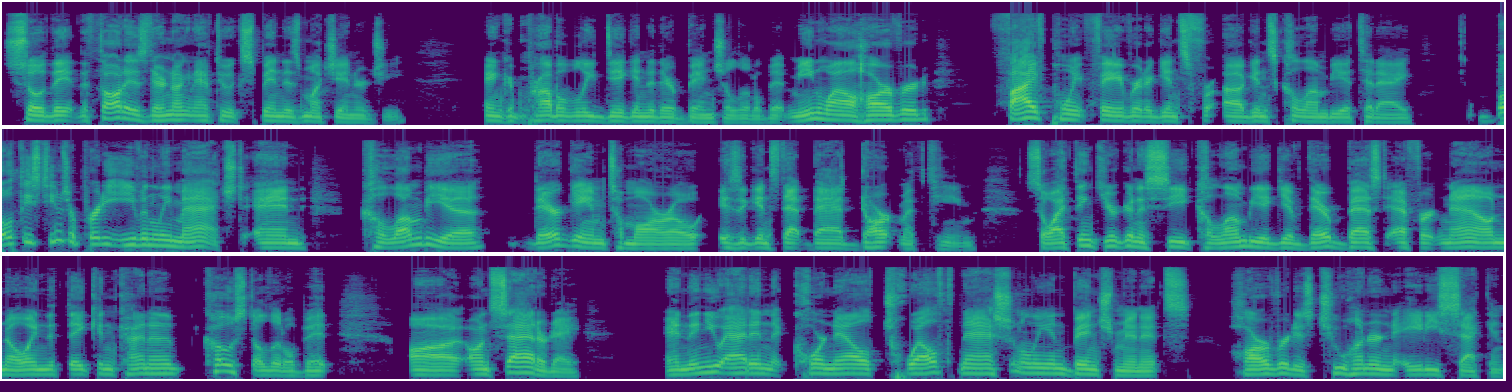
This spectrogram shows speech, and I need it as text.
So they, the thought is they're not going to have to expend as much energy and can probably dig into their bench a little bit. Meanwhile, Harvard, five point favorite against uh, against Columbia today. Both these teams are pretty evenly matched, and Columbia, their game tomorrow is against that bad Dartmouth team. So I think you're going to see Columbia give their best effort now, knowing that they can kind of coast a little bit uh, on Saturday. And then you add in that Cornell 12th nationally in bench minutes, Harvard is 282nd.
